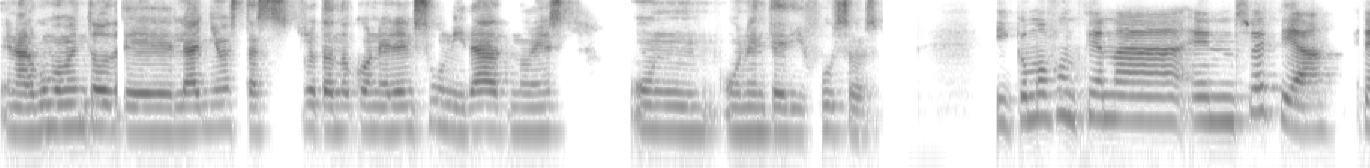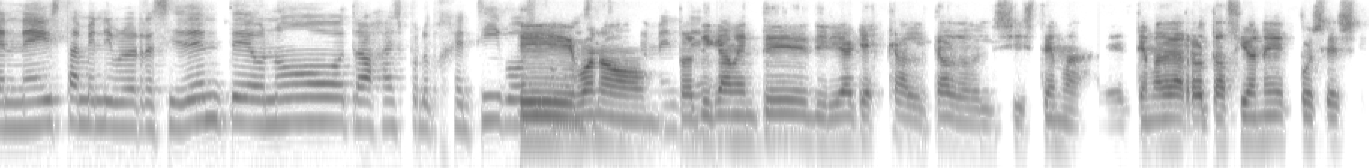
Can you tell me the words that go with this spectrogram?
en algún momento del año estás rotando con él en su unidad, no es un, un ente difuso. ¿Y cómo funciona en Suecia? ¿Tenéis también libro de residente o no? ¿Trabajáis por objetivos? Sí, bueno, prácticamente diría que es calcado el sistema. El tema de las rotaciones pues es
